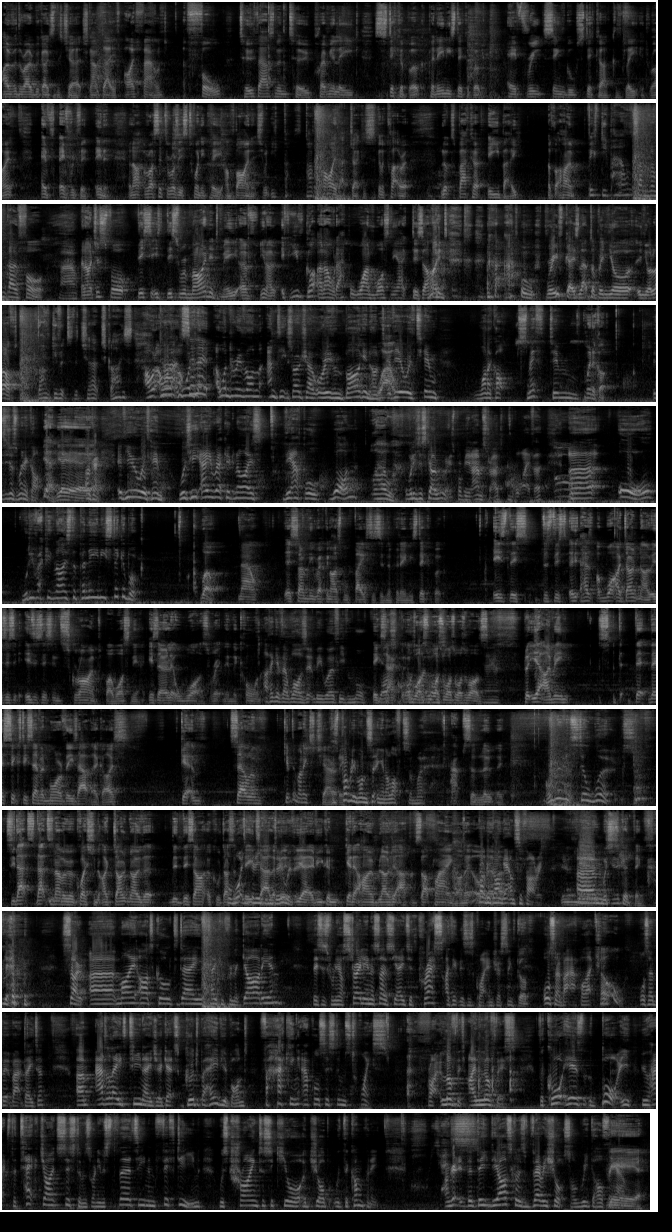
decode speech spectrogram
Over the road, we go to the church. Now, Dave, I found a full 2002 Premier League sticker book, Panini sticker book, every single sticker completed, right? Ev- everything in it. And I, I said to Rosie, it's 20p, I'm buying it. She went, you don't, don't buy that, Jack, it's just going to clutter it. Looks back at eBay, I got home, fifty pounds. Some of them go for. Wow. And I just thought this is this reminded me of you know if you've got an old Apple One Wozniak designed Apple briefcase laptop in your in your loft, don't give it to the church, guys. I, I, wonder, I, sell wonder, it. I wonder if on Antiques Roadshow or even Bargain Hunt, Wow. if you're with Tim Wonnacott Smith, Tim, Winnicott. is it just Winnicott? Yeah, yeah, yeah, yeah. yeah. Okay, if you were with him, would he A, recognise the Apple One, Well, or would he just go, "Oh, it's probably an Amstrad, whatever, uh, or would he recognise the Panini sticker book? well. Now there's so many recognisable faces in the Panini sticker book. Is this does this it has what I don't know is this is this inscribed by Wozniak? Is there a little was written in the corner? I think if there was, it would be worth even more. Exactly. Was, Was, was, was, was, was, was. Yeah, But yeah, I mean, S- th- th- There's 67 more of these out there, guys. Get them, sell them, give the money to charity. There's probably one sitting in a loft somewhere. Absolutely. I wonder if it still works. See, that's that's another good question. I don't know that th- this article doesn't what you can detail even if do it- with it. Yeah, if you can get it home, load it up, and start playing on it. Or Probably can't get on Safari. Um, which is a good thing. So, uh, my article today taken from The Guardian. This is from the Australian Associated Press. I think this is quite interesting. Go on. Also about Apple, actually. Oh. Also a bit about data. Um, Adelaide teenager gets good behaviour bond for hacking Apple systems twice. right, I love this. I love this. The court hears that the boy who hacked the tech giant systems when he was 13 and 15 was trying to secure a job with the company. I'm gonna- the, the, the article is very short, so I'll read the whole thing Yeah, out. yeah, yeah.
